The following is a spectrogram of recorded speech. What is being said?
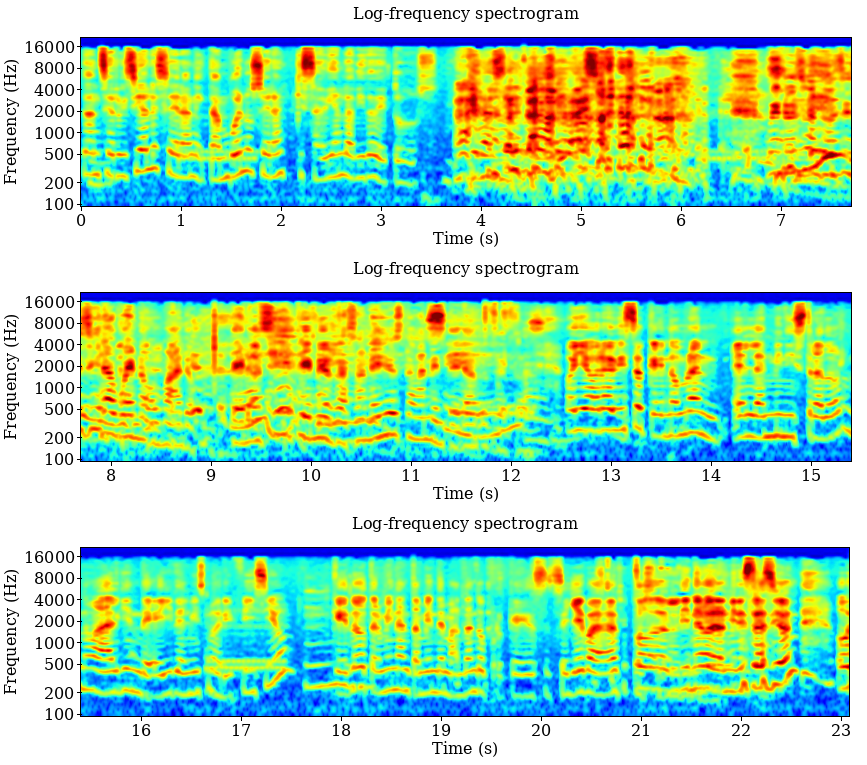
Tan serviciales eran y tan buenos eran que sabían la vida de todos. Era eso. Bueno, eso no sé si era bueno o malo, pero sí tienes razón, ellos estaban enterados de todo. Oye, ahora he visto que nombran el administrador, ¿no? A alguien de ahí del mismo edificio, que luego terminan también demandando porque se, se lleva todo el dinero de la administración. O,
